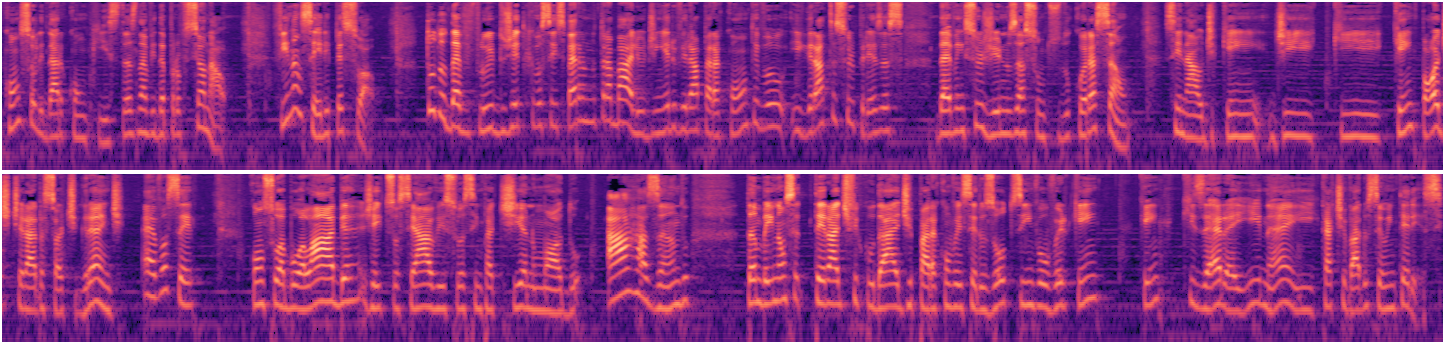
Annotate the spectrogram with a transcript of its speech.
consolidar conquistas na vida profissional, financeira e pessoal. tudo deve fluir do jeito que você espera no trabalho. O dinheiro virá para a conta e, e gratas surpresas devem surgir nos assuntos do coração. Sinal de, quem, de que quem pode tirar a sorte grande é você. Com sua boa lábia, jeito sociável e sua simpatia no modo arrasando, também não terá dificuldade para convencer os outros e envolver quem, quem quiser aí, né, e cativar o seu interesse.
